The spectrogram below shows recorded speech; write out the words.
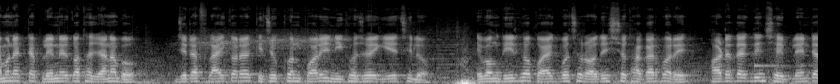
এমন একটা প্লেনের কথা জানাব, যেটা ফ্লাই করার কিছুক্ষণ পরেই নিখোঁজ হয়ে গিয়েছিল এবং দীর্ঘ কয়েক বছর অদৃশ্য থাকার পরে হঠাৎ একদিন সেই প্লেনটা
